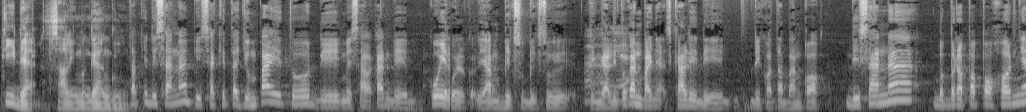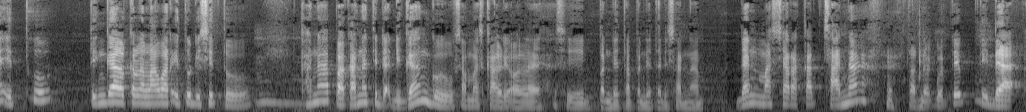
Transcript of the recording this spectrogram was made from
tidak saling mengganggu. Tapi di sana bisa kita jumpa itu di misalkan di kuil, kuil yang biksu-biksu tinggal uh, itu iya. kan banyak sekali di di kota Bangkok. Di sana beberapa pohonnya itu tinggal kelelawar itu di situ. Hmm. Karena apa? Karena tidak diganggu sama sekali oleh si pendeta-pendeta di sana. dan masyarakat sana tanda kutip tidak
